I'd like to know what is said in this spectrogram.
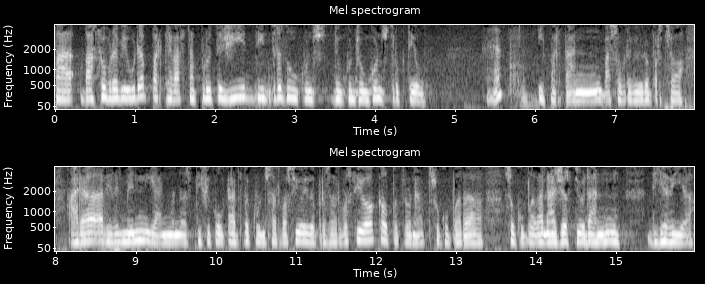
va, va sobreviure perquè va estar protegit dintre d'un conjunt constructiu. eh? i per tant va sobreviure per això. Ara, evidentment, hi ha unes dificultats de conservació i de preservació que el patronat s'ocupa d'anar gestionant dia a dia.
